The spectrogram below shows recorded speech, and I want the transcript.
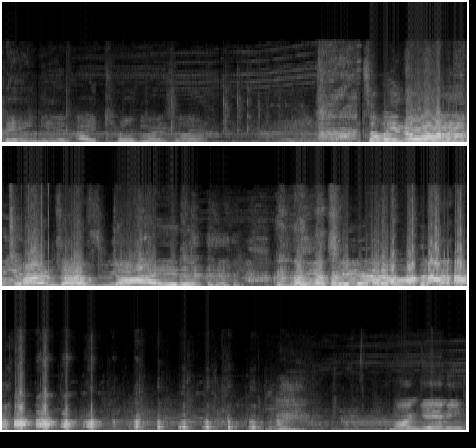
Dang it, I killed myself. You know how many times I've me. died? me too. Come on, Ganny.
